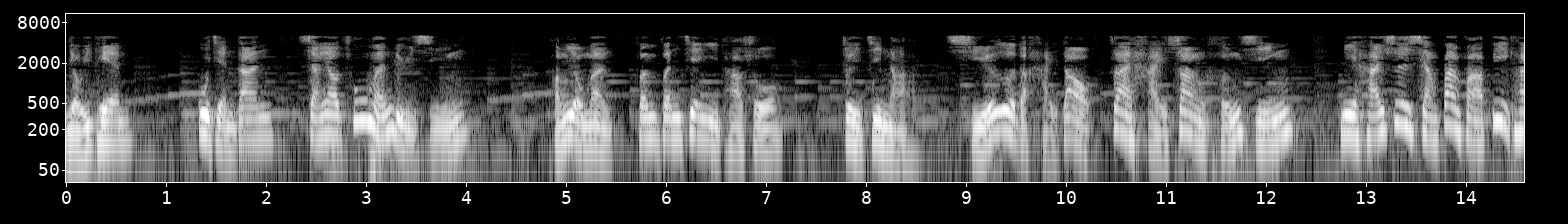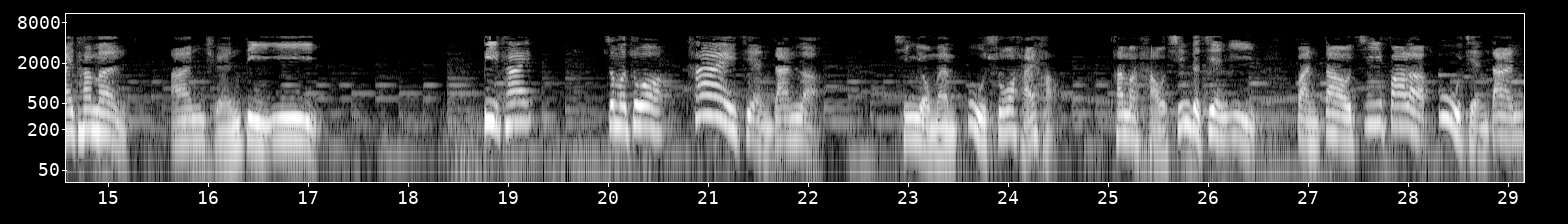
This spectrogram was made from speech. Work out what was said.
有一天，不简单，想要出门旅行，朋友们。纷纷建议他说：“最近啊，邪恶的海盗在海上横行，你还是想办法避开他们，安全第一。避开这么做太简单了。”亲友们不说还好，他们好心的建议，反倒激发了不简单、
